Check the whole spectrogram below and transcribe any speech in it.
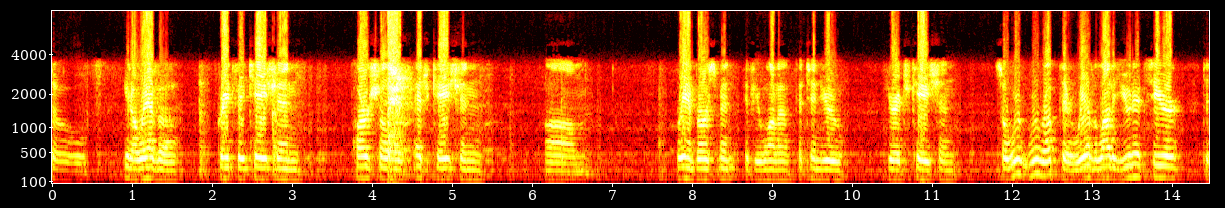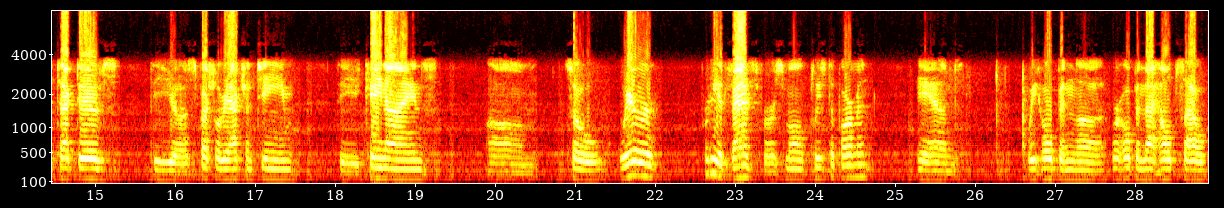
So, you know, we have a great vacation, partial education um, reimbursement if you want to continue your education. So we're, we're up there. We have a lot of units here, detectives, the uh, special reaction team, the canines. Um, so we're pretty advanced for a small police department, and we hoping uh, we're hoping that helps out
